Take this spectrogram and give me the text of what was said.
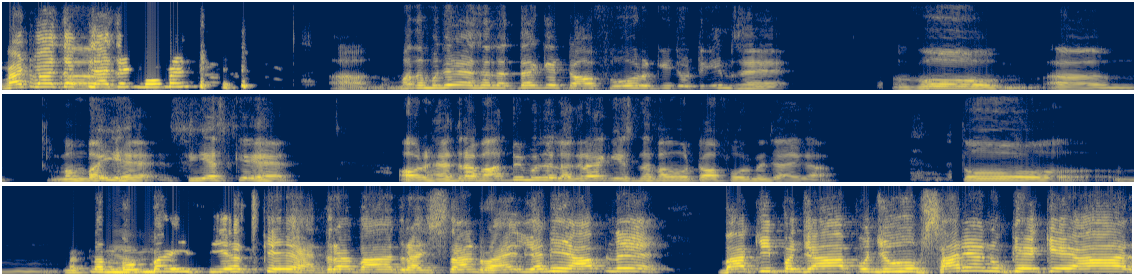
what was the pleasant moment मतलब मुझे ऐसा लगता है कि टॉप फोर की जो टीम्स हैं वो मुंबई है सीएसके है और हैदराबाद भी मुझे लग रहा है कि इस दफ़ा वो टॉप फोर में जाएगा। तो मतलब मुंबई सीएसके हैदराबाद राजस्थान रॉयल यानी आपने बाकी पंजाब पंजूब सारे के के आर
